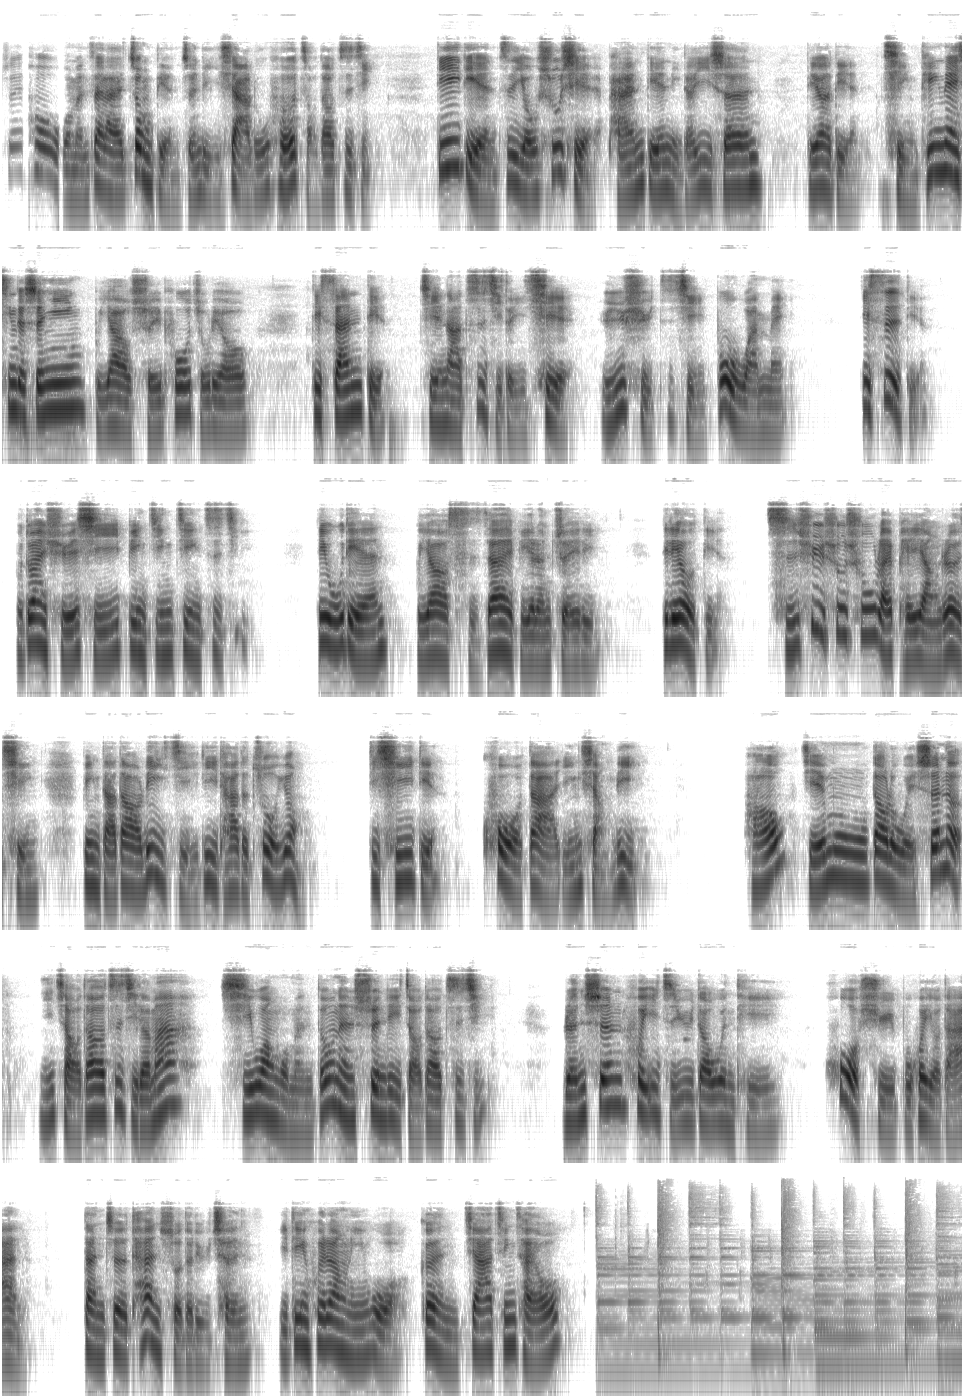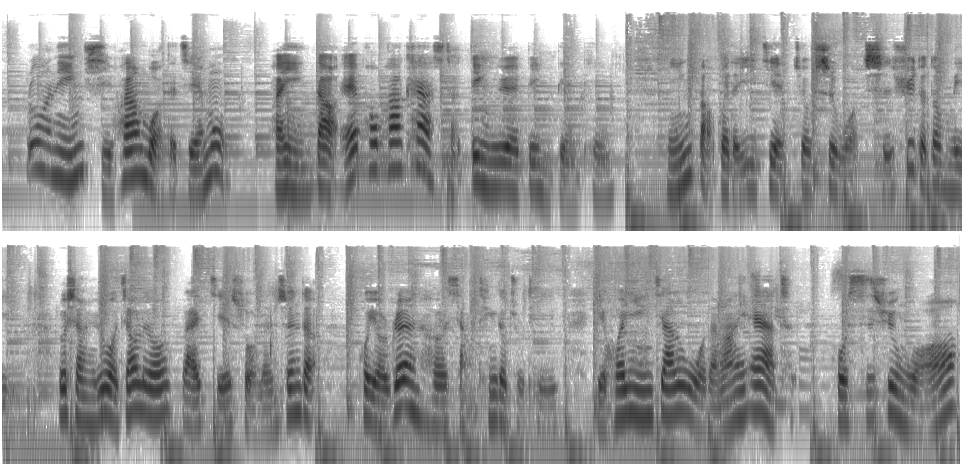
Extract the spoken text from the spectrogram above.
最后，我们再来重点整理一下如何找到自己。第一点，自由书写，盘点你的一生。第二点。倾听内心的声音，不要随波逐流。第三点，接纳自己的一切，允许自己不完美。第四点，不断学习并精进自己。第五点，不要死在别人嘴里。第六点，持续输出来培养热情，并达到利己利他的作用。第七点，扩大影响力。好，节目到了尾声了。你找到自己了吗？希望我们都能顺利找到自己。人生会一直遇到问题，或许不会有答案，但这探索的旅程一定会让你我更加精彩哦。若您喜欢我的节目，欢迎到 Apple Podcast 订阅并点评。您宝贵的意见就是我持续的动力。若想与我交流，来解锁人生的，或有任何想听的主题，也欢迎加入我的 Line@ 或私讯我哦。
